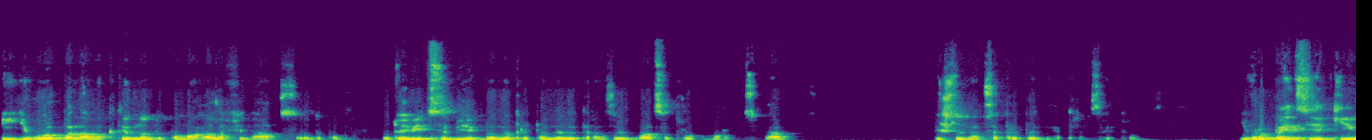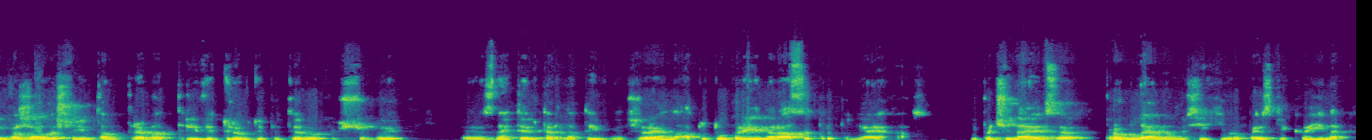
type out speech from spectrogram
І Європа нам активно допомагала фінансово допомогла. От уявіть собі, якби ми припинили транзит в 22-му році, так? Пішли на це припинення транзиту. Європейці, які вважали, що їм там треба 3 від 3 до 5 років, щоб е, знайти альтернативні джерела, а тут Україна раз і припиняє газ. І починаються проблеми в усіх європейських країнах,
